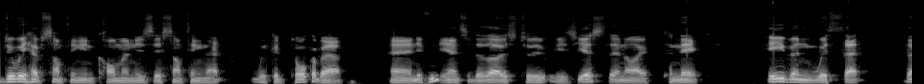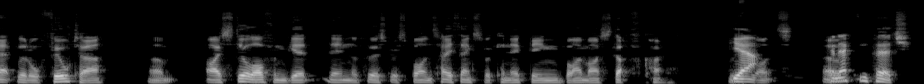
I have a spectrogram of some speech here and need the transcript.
do we have something in common? Is there something that we could talk about? And if mm-hmm. the answer to those two is yes, then I connect. Even with that, that little filter, um, I still often get then the first response, Hey, thanks for connecting, buy my stuff kind of response. Yeah. Um, Connect and pitch.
